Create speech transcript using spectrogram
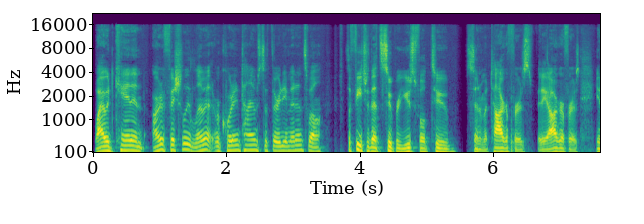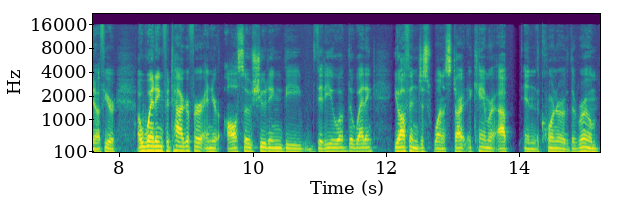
Why would Canon artificially limit recording times to 30 minutes? Well, a feature that's super useful to cinematographers, videographers. You know, if you're a wedding photographer and you're also shooting the video of the wedding, you often just want to start a camera up in the corner of the room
